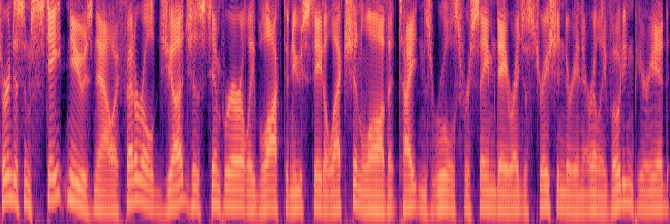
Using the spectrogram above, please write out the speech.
Turn to some state news now. A federal judge has temporarily blocked a new state election law that tightens rules for same day registration during the early voting period.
